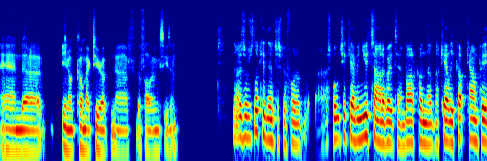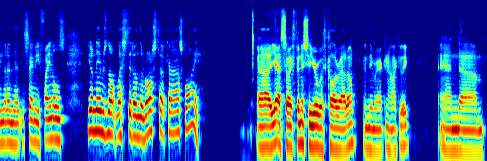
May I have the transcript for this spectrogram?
and uh, you know come back to Europe uh, for the following season. Now, as I was looking there just before I spoke to you, Kevin, Utah are about to embark on their, Kelly Cup campaign. They're in the, the semi-finals. Your name's not listed on the roster. Can I ask why? Uh, yeah, so I finished the year with Colorado in the American Hockey League, and um,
